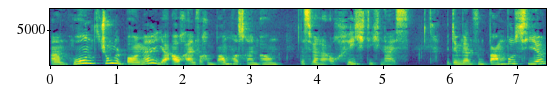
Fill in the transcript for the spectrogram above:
ähm, hohen Dschungelbäume ja auch einfach ein Baumhaus reinbauen. Das wäre auch richtig nice. Mit dem ganzen Bambus hier.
